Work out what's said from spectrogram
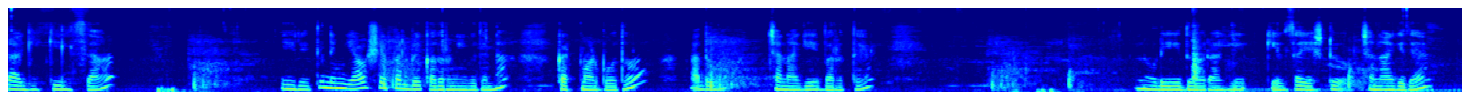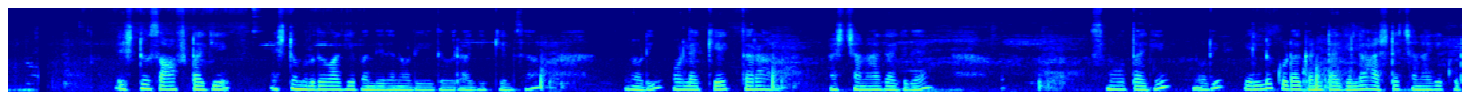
ರಾಗಿ ಕೀಲ್ಸ. ಈ ರೀತಿ ನಿಮ್ಗೆ ಯಾವ ಶೇಪಲ್ಲಿ ಬೇಕಾದರೂ ನೀವು ಇದನ್ನು ಕಟ್ ಮಾಡ್ಬೋದು. ಅದು ಚೆನ್ನಾಗಿ ಬರುತ್ತೆ. ನೋಡಿ ಇದು ರಾಗಿ ಕೆಲಸ ಎಷ್ಟು ಚೆನ್ನಾಗಿದೆ. ಎಷ್ಟು ಸಾಫ್ಟಾಗಿ, ಎಷ್ಟು ಮೃದುವಾಗಿ ಬಂದಿದೆ ನೋಡಿ ಇದು ರಾಗಿ ಕೆಲಸ. ನೋಡಿ, ಒಳ್ಳೆ ಕೇಕ್ ಥರ ಅಷ್ಟು ಚೆನ್ನಾಗಾಗಿದೆ. ಸ್ಮೂತಾಗಿ ನೋಡಿ, ಎಲ್ಲೂ ಕೂಡ ಗಂಟಾಗಿಲ್ಲ, ಅಷ್ಟೇ ಚೆನ್ನಾಗಿ ಕೂಡ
